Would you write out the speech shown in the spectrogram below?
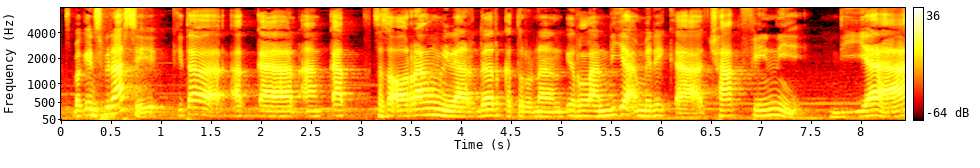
sebagai inspirasi, kita akan angkat seseorang miliarder keturunan Irlandia Amerika, Chuck Finney. Dia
